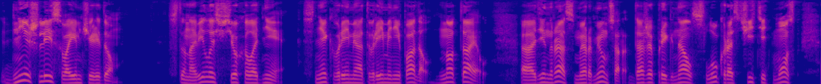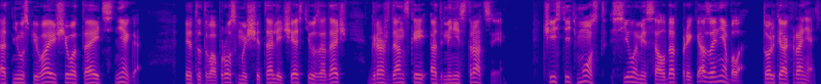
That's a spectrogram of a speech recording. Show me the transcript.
Дни шли своим чередом. Становилось все холоднее. Снег время от времени падал, но таял. А один раз мэр Мюнцер даже пригнал слуг расчистить мост от неуспевающего таять снега. Этот вопрос мы считали частью задач гражданской администрации. Чистить мост силами солдат приказа не было, только охранять.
